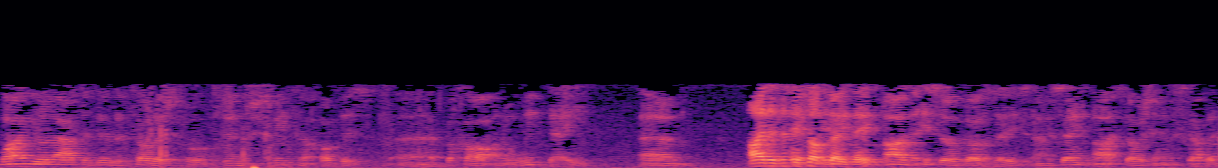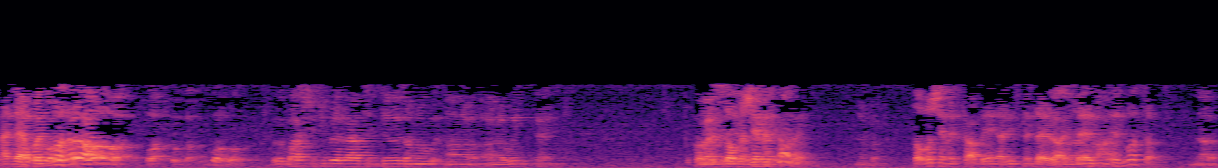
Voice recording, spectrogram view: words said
Why are you allowed to do the Polish for doing the Shvita of this uh, Bachar on a weekday? Um, Either it's an Isov Gozes. Ah, it's an Isov Gozes, and we're saying, ah, it's Dovish and discovered. And therefore it's what, Mutter. what, what, what, why should you be allowed to do it on a, on a, on a weekday? Because it's and Miskabin. No, Dovish and Miskabin, at least Medera, I say, is Mutter. no.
